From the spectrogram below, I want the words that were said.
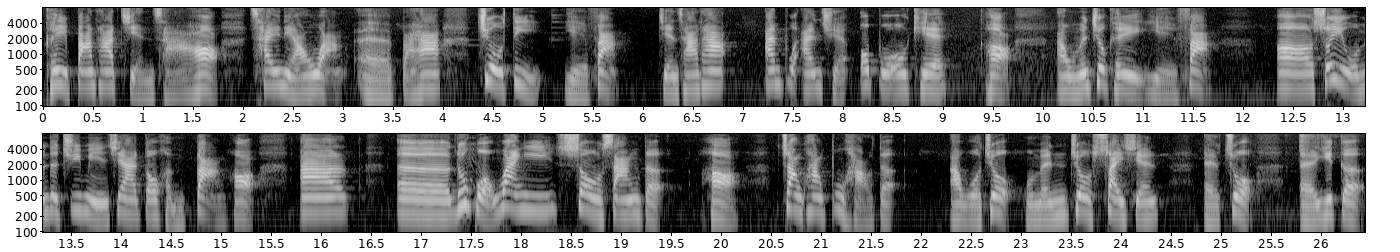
可以帮他检查哈，拆鸟网，呃，把它就地野放，检查它安不安全，O 不 OK，哈，啊，我们就可以野放。啊，所以我们的居民现在都很棒哈啊，呃，如果万一受伤的哈状况不好的啊，我就我们就率先呃做呃一个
